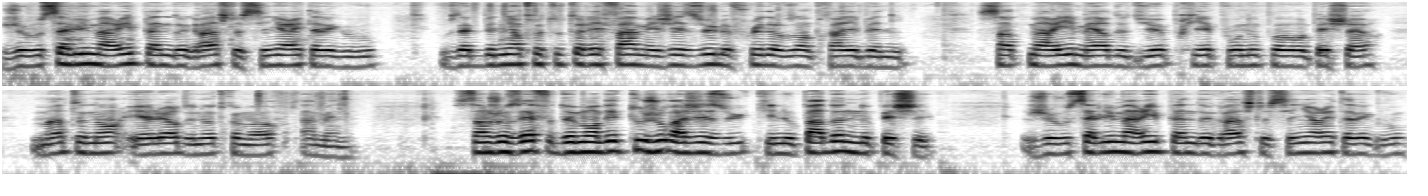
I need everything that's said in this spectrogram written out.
Je vous salue Marie, pleine de grâce, le Seigneur est avec vous. Vous êtes bénie entre toutes les femmes, et Jésus, le fruit de vos entrailles, est béni. Sainte Marie, Mère de Dieu, priez pour nous pauvres pécheurs, maintenant et à l'heure de notre mort. Amen. Saint Joseph, demandez toujours à Jésus qu'il nous pardonne nos péchés. Je vous salue Marie, pleine de grâce, le Seigneur est avec vous.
